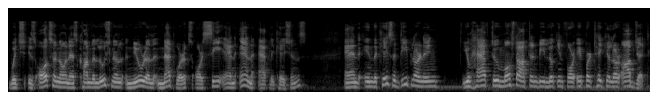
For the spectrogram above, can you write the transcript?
which is also known as convolutional neural networks or CNN applications. And in the case of deep learning, you have to most often be looking for a particular object.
